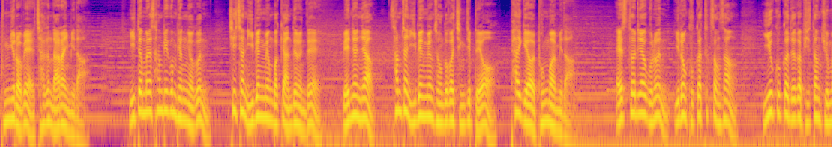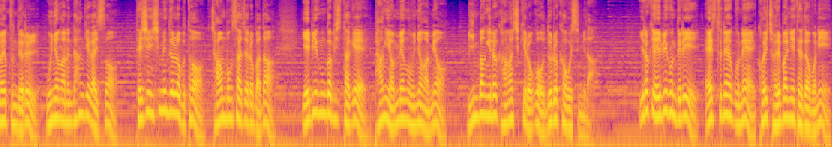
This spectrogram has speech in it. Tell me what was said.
북유럽의 작은 나라입니다. 이 때문에 상비군 병력은 7,200명밖에 안 되는데 매년 약 3,200명 정도가 징집되어 8개월 복무합니다. 에스토니아군은 이런 국가 특성상 이웃 국가들과 비슷한 규모의 군대를 운영하는 데 한계가 있어 대신 시민들로부터 자원봉사자를 받아 예비군과 비슷하게 방위 연맹을 운영하며 민방위를 강화시키려고 노력하고 있습니다. 이렇게 예비군들이 에스토니아군의 거의 절반이 되다 보니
